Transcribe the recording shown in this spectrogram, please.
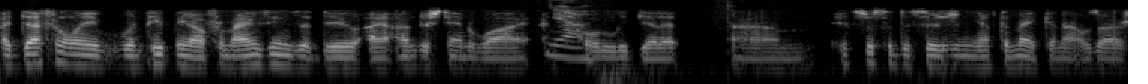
I definitely, when people, you know, for magazines that do, I understand why. I yeah. totally get it. Um, it's just a decision you have to make, and that was ours.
